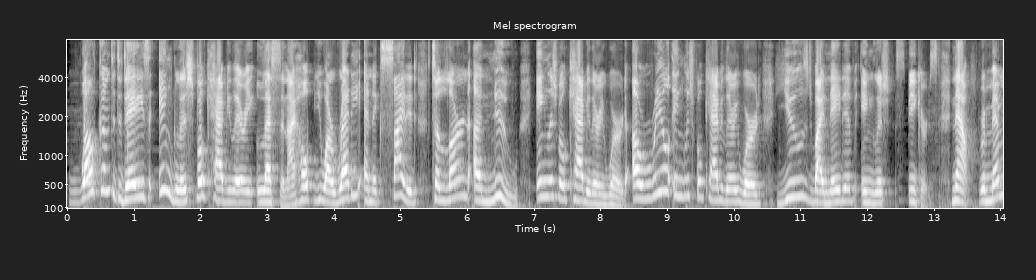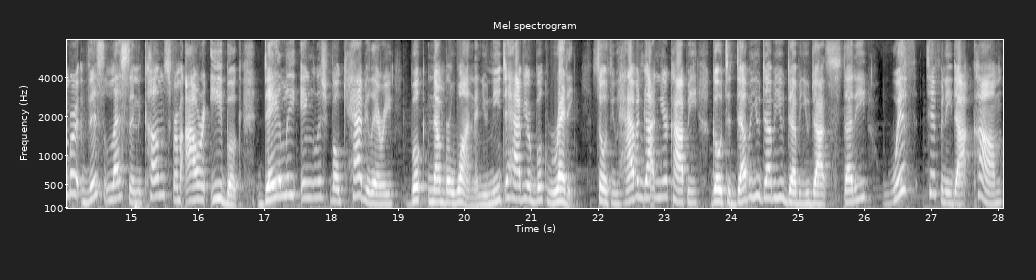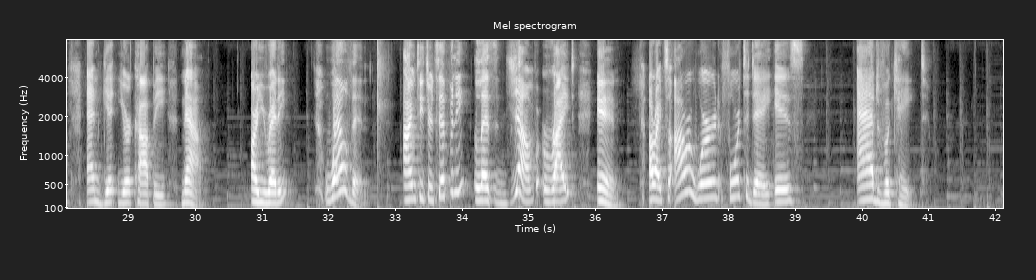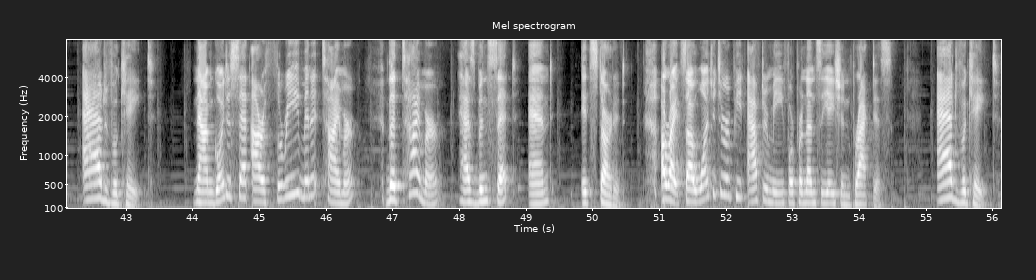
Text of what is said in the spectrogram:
Welcome to today's English vocabulary lesson. I hope you are ready and excited to learn a new English vocabulary word, a real English vocabulary word used by native English speakers. Now, remember, this lesson comes from our ebook, Daily English Vocabulary, book number one, and you need to have your book ready. So if you haven't gotten your copy, go to www.studywithtiffany.com and get your copy now. Are you ready? Well, then, I'm Teacher Tiffany. Let's jump right in. All right, so our word for today is advocate. Advocate. Now, I'm going to set our three minute timer. The timer has been set and it started. All right, so I want you to repeat after me for pronunciation practice. Advocate.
